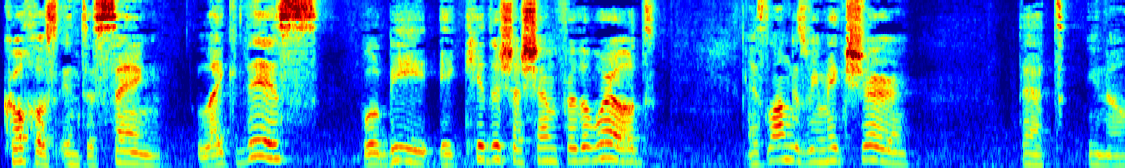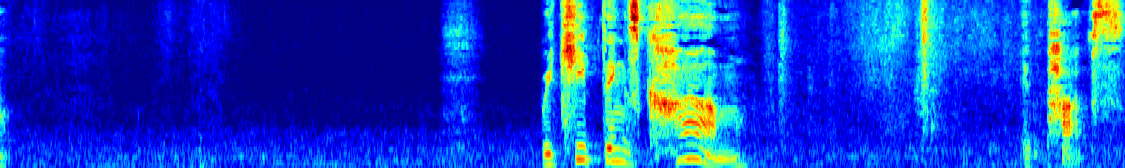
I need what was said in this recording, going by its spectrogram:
kochos into saying like this will be a kiddush Hashem for the world, as long as we make sure that you know we keep things calm, it pops.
